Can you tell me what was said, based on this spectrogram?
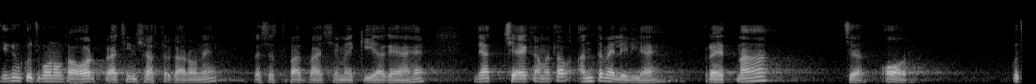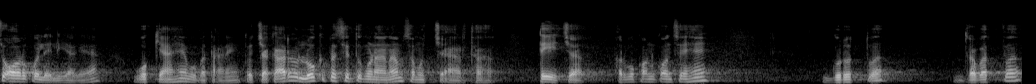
लेकिन कुछ गुणों का और प्राचीन शास्त्रकारों ने प्रशस्तपात भाष्य में किया गया है। जहाँ चय का मतलब अंत में ले लिया है। प्रयत्न च और, कुछ और को ले लिया गया। वो क्या है वो बता रहे हैं। तो चकारो लोक प्रसिद्ध गुणा नाम समुच्चयार्थ च, और वो कौन कौन से हैं? गुरुत्व, द्रवत्व,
